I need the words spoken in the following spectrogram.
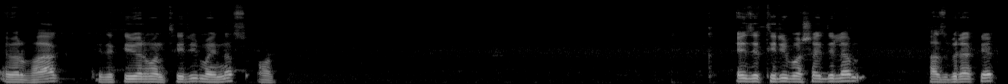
এবার ভাগ, এই যে কিউ এর মান থ্রি মাইনাস ওয়ান এই যে থ্রি বসাই দিলাম ফার্স্ট ব্র্যাকেট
